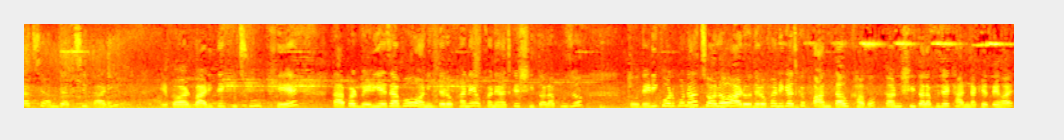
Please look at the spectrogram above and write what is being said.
গেছে আমি যাচ্ছি বাড়ি। এরপর বাড়িতে কিছু খেয়ে তারপর বেরিয়ে যাব অনেকদের ওখানে। ওখানে আজকে শীতলা পুজো, তো দেরি করব না, চলো। আর ওদের ওখানে গিয়ে আজকে পান্তাও খাব, কারণ শীতলা পুজোয় ঠান্ডা খেতে হয়।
